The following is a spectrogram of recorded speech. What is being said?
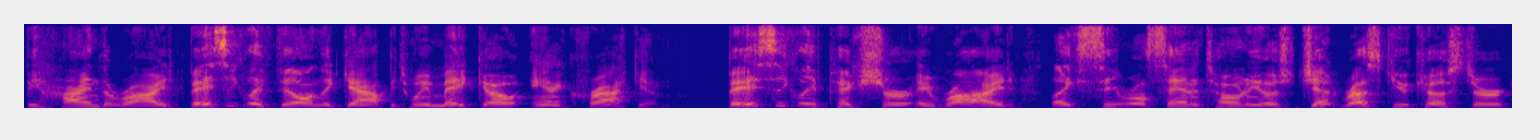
behind the ride, basically filling the gap between Mako and Kraken. Basically picture a ride like SeaWorld San Antonio's Jet Rescue Coaster,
